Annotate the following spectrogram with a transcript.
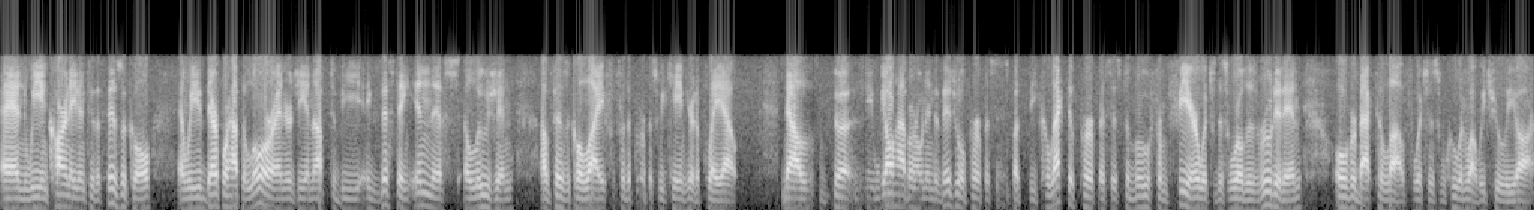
and we incarnate into the physical, and we therefore have to lower our energy enough to be existing in this illusion of physical life for the purpose we came here to play out. Now, the, the, we all have our own individual purposes, but the collective purpose is to move from fear, which this world is rooted in, over back to love, which is who and what we truly are.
